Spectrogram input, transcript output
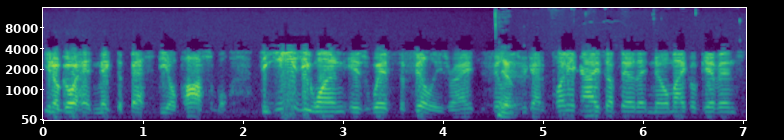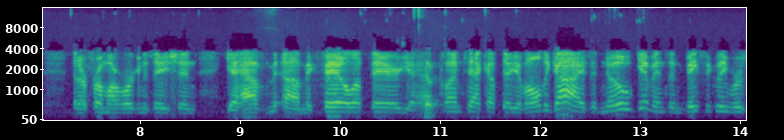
you know, go ahead and make the best deal possible. The easy one is with the Phillies, right? The Phillies, yep. we got plenty of guys up there that know Mychal Givens that are from our organization. You have uh, MacPhail up there. You have yep. Klentak up there. You have all the guys that know Givens and basically was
